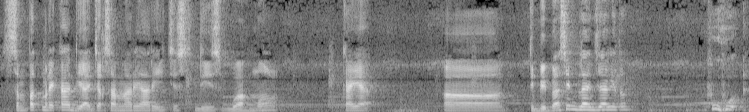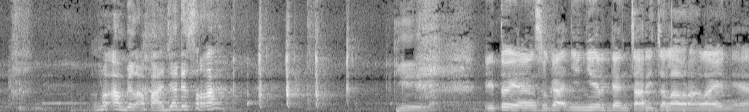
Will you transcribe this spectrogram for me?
Sempat mereka diajak sama Ria Ricis di sebuah mall kayak eh, dibebasin belanja gitu. Lo ambil apa aja deh serah. Gila. Itu yang suka nyinyir dan cari celah orang lain ya.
